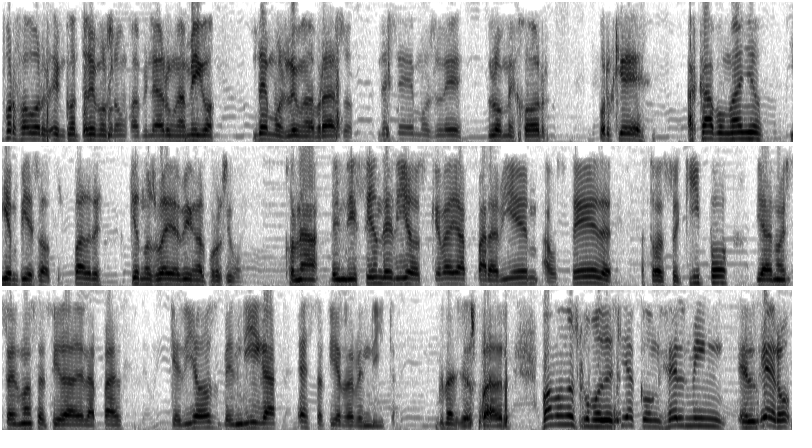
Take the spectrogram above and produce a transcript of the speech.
Por favor, encontremos a un familiar, un amigo, démosle un abrazo, deseémosle lo mejor, porque acaba un año y empieza otro. Padre, que nos vaya bien al próximo. Con la bendición de Dios, que vaya para bien a usted, a todo su equipo y a nuestra hermosa ciudad de La Paz. Que Dios bendiga esta tierra bendita. Gracias, padre. Vámonos, como decía, con Helmin Elguero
